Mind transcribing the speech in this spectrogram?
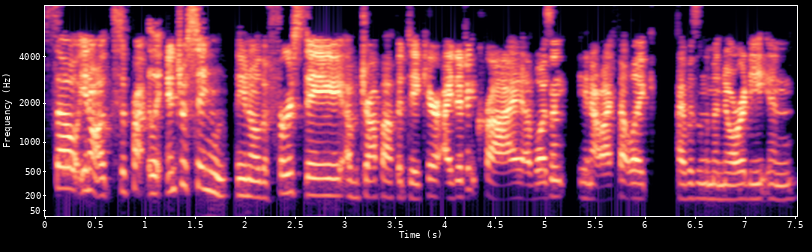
So, you know, it's surprising, interesting, you know, the first day of drop off at daycare, I didn't cry. I wasn't, you know, I felt like I was in the minority in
